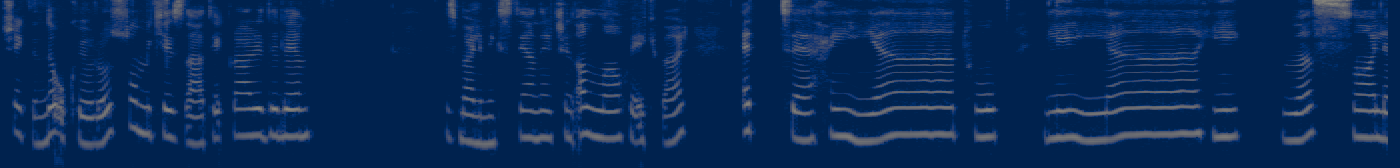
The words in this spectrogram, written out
şeklinde okuyoruz. Son bir kez daha tekrar edelim. Ezberlemek isteyenler için Allahu Ekber. Ettehiyyatu lillahi ve salavatu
